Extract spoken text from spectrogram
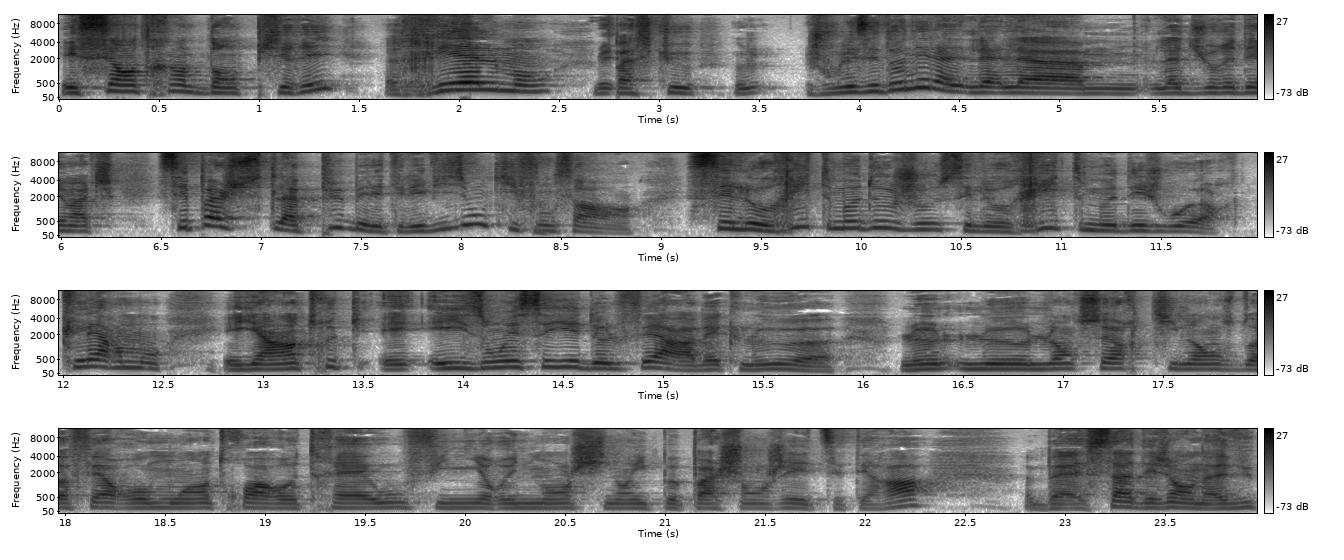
Et c'est en train d'empirer réellement. Mais- Parce que euh, je vous les ai donné la, la, la, la durée des matchs. C'est pas juste la pub et les télévisions qui font ça. hein. C'est le rythme de jeu, c'est le rythme des joueurs, clairement. Et il y a un truc, et, et ils ont essayé de le faire avec le, euh, le, le lanceur qui lance doit faire au moins trois retraits ou finir une manche, sinon il peut pas changer, etc. Ben ça déjà on a vu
